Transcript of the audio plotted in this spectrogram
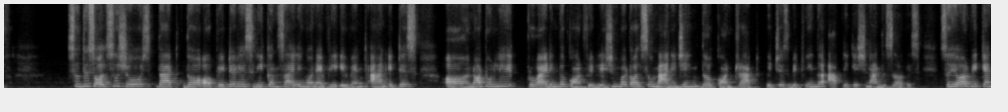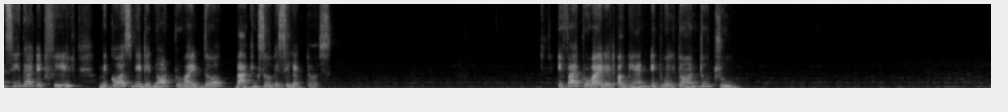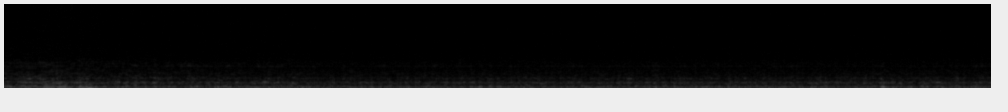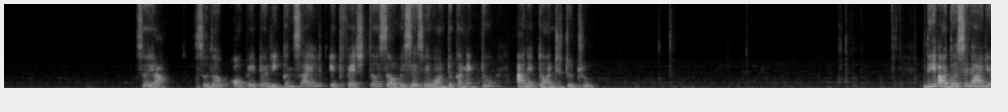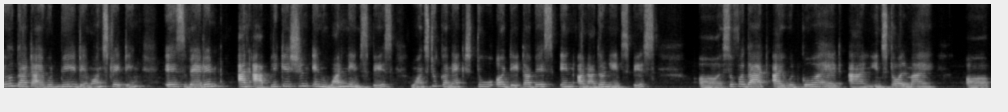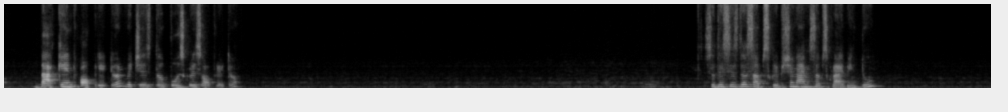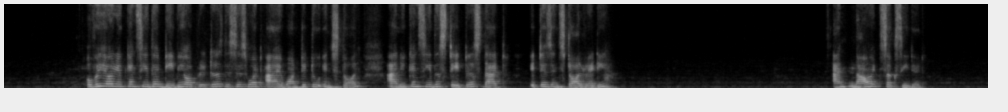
So this also shows that the operator is reconciling on every event and it is uh, not only providing the configuration, but also managing the contract, which is between the application and the service. So here we can see that it failed because we did not provide the backing service selectors. If I provide it again, it will turn to true. So yeah, so the operator reconciled, it fetched the services we want to connect to and it turned to true. The other scenario that I would be demonstrating is wherein an application in one namespace wants to connect to a database in another namespace. Uh, so for that, I would go ahead and install my uh, backend operator, which is the Postgres operator. So this is the subscription I'm subscribing to. Over here, you can see the DB operators. This is what I wanted to install. And you can see the status that it is installed ready. And now it succeeded.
